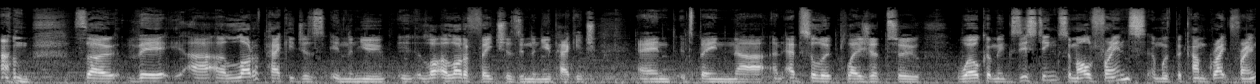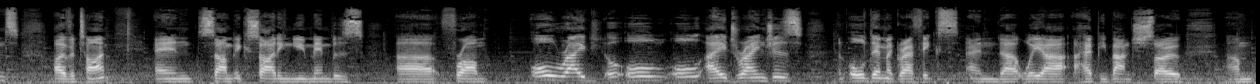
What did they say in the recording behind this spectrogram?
um, so there are a lot of packages in the new, a lot of features in the new package, and it's been uh, an absolute pleasure to welcome existing some old friends, and we've become great friends over time, and some exciting new members uh, from all range, all all age ranges and all demographics, and uh, we are a happy bunch. So um,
